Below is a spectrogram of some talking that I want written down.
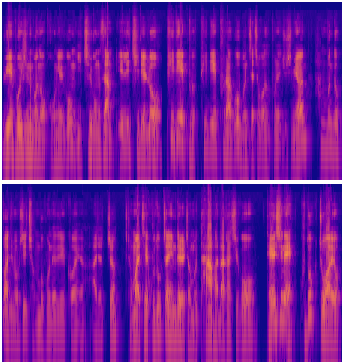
위에 보이시는 번호 010-2703-1271로 PDF, PDF라고 문자 적어서 보내주시면 한 분도 빠짐없이 전부 보내드릴 거예요. 아셨죠? 정말 제 구독자님들 전부 다 받아가시고 대신에 구독, 좋아요,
